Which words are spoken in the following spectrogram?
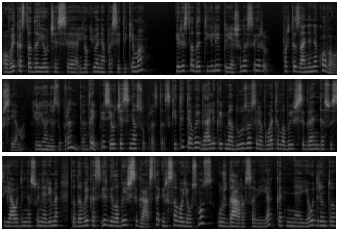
o vaikas tada jaučiasi, jog juo nepasitikima ir jis tada tyliai priešinasi ir partizaninė kova užsiema. Ir jo nesupranta. Taip, jis jaučiasi nesuprastas. Kiti tėvai gali kaip medūzos reaguoti labai išsigandę, susijaudinę, sunerime. Tada vaikas irgi labai išsigasta ir savo jausmus uždaro savyje, kad nejaudrintų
